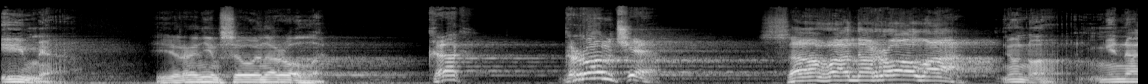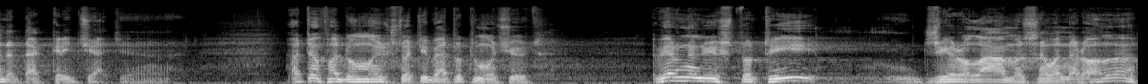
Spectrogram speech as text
Имя Иероним Савонаролла Как? Громче! Савонаролла! Ну-ну, не надо так кричать. А то подумают, что тебя тут мучают. Верно ли, что ты, Джироламо Савонарола,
